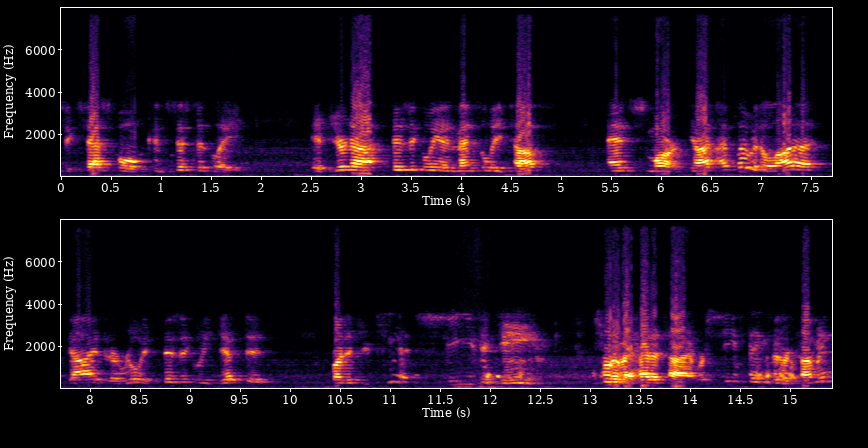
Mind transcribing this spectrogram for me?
successful consistently if you're not physically and mentally tough and smart. You know, I, I play with a lot of guys that are really physically gifted, but if you can't see the game sort of ahead of time or see things that are coming,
